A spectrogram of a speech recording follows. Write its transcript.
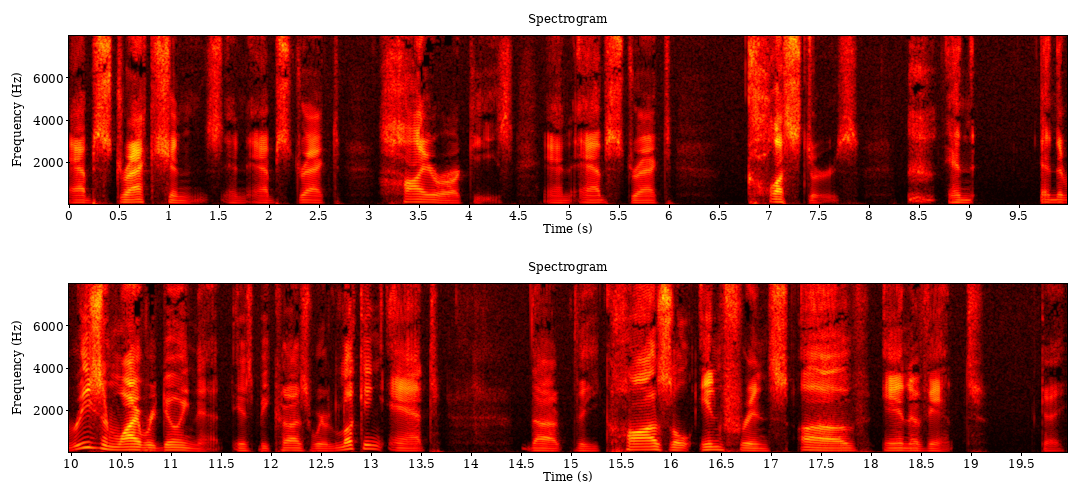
abstractions and abstract hierarchies and abstract clusters. and and the reason why we're doing that is because we're looking at the the causal inference of an event. Okay.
